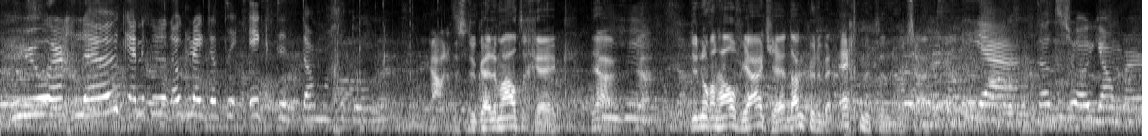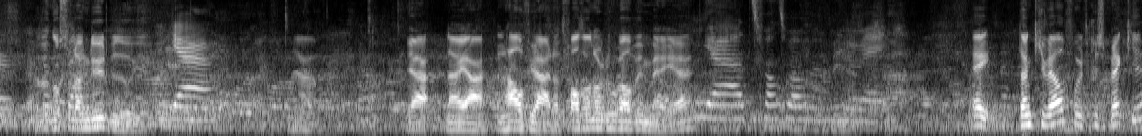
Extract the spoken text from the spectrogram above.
Heel erg leuk en ik vind het ook leuk dat ik dit dan mag doen. Ja, dat is natuurlijk helemaal te gek. Ja, ja. Duurt nog een half jaartje, hè? dan kunnen we echt met de Noord-Zuidlijn. Ja, dat is wel jammer. Dat het nog zo lang duurt, bedoel je? Ja, Ja. Ja, nou ja, een half jaar, dat valt dan ook nog wel weer mee, hè? ja, het valt wel weer mee. hey, dankjewel voor het gesprekje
